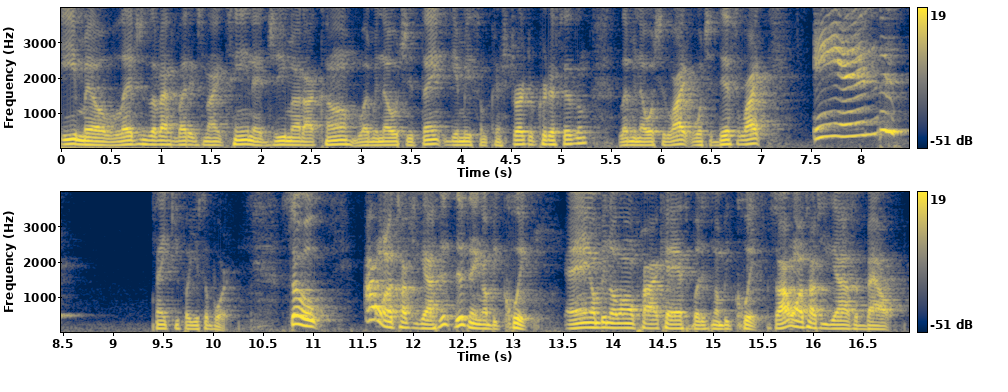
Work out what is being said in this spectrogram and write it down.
email legends of athletics 19 at gmail.com. Let me know what you think. Give me some constructive criticism. Let me know what you like, what you dislike. And thank you for your support. So I want to talk to you guys. This, this ain't gonna be quick. It ain't gonna be no long podcast, but it's gonna be quick. So I want to talk to you guys about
